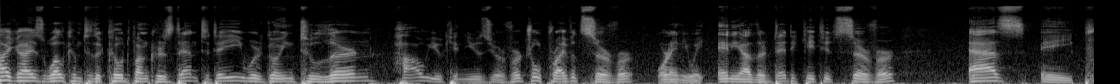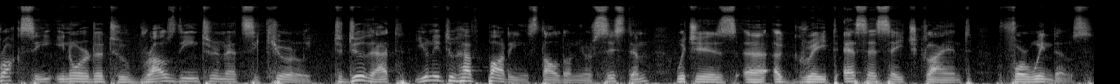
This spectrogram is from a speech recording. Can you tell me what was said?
Hi guys, welcome to the Code CodePunkers Den. Today we're going to learn how you can use your virtual private server, or anyway, any other dedicated server, as a proxy in order to browse the internet securely. To do that, you need to have PuTTY installed on your system, which is uh, a great SSH client for Windows.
